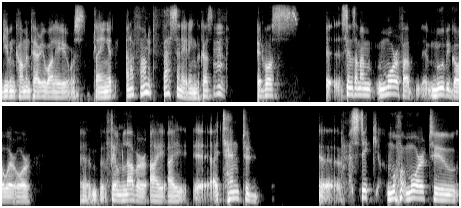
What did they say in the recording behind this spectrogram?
giving commentary while he was playing it, and I found it fascinating because Mhm. it was uh, since I'm a, more of a moviegoer or um, film lover, I I uh, I tend to uh, stick more more to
